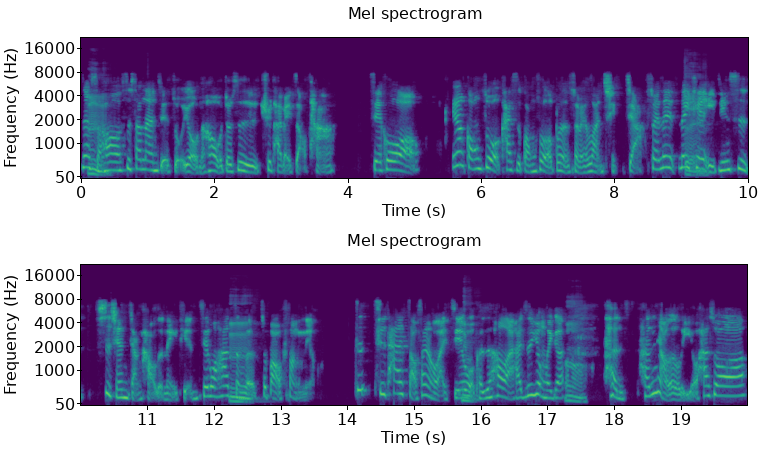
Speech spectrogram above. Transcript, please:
那时嗯。候是圣诞节左右，然后我就是去台北找他，结果因为工作开始工作了，不能随便乱请假，所以那那对。天已经是事先讲好的那一天，结果他整个嗯。就把我放鸟。这其实他早上有来接我，可是后来还是用了一个嗯。很很鸟的理由，他说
